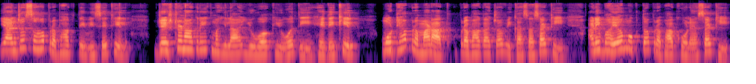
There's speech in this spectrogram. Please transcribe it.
यांच्यासह प्रभाग तेवीस येथील ज्येष्ठ नागरिक महिला युवक युवती हे देखील मोठ्या प्रमाणात प्रभागाच्या विकासासाठी आणि भयमुक्त प्रभाग होण्यासाठी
